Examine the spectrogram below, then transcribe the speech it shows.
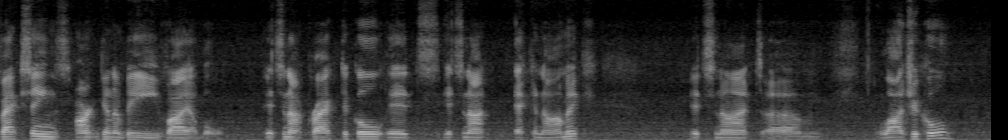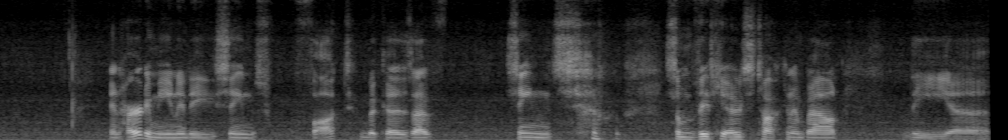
vaccines aren't going to be viable. It's not practical. It's it's not economic. It's not um, logical. And herd immunity seems fucked because I've seen some videos talking about the uh,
